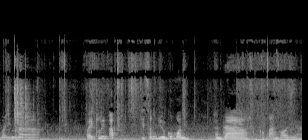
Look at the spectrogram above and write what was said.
mình là phải clean up cái sân vườn của mình. Thành ra các bạn coi nha.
